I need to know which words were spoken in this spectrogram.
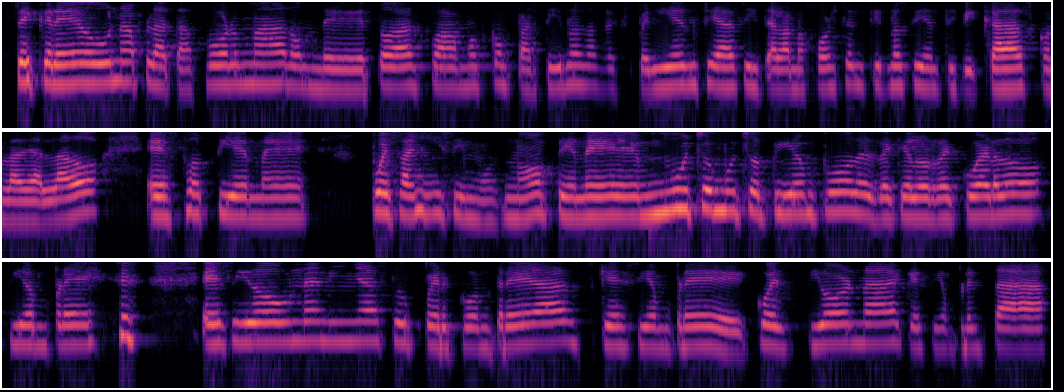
se cree una plataforma donde todas podamos compartir nuestras experiencias y a lo mejor sentirnos identificadas con la de al lado, eso tiene pues añísimos, ¿no? Tiene mucho, mucho tiempo, desde que lo recuerdo, siempre he sido una niña súper contreras, que siempre cuestiona, que siempre está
